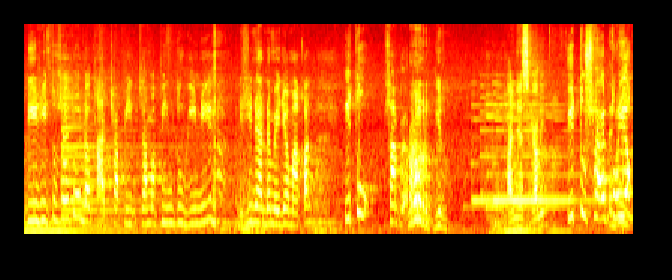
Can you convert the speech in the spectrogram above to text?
di situ saya tuh ada kaca pin- sama pintu gini. Di sini ada meja makan. Itu sampai rer gitu. Hanya sekali? Itu saya teriak.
